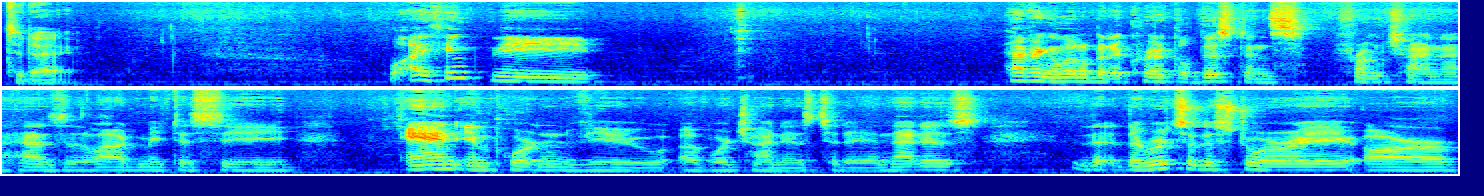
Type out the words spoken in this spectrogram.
today? Well, I think the having a little bit of critical distance from China has allowed me to see an important view of where China is today, and that is the, the roots of the story are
